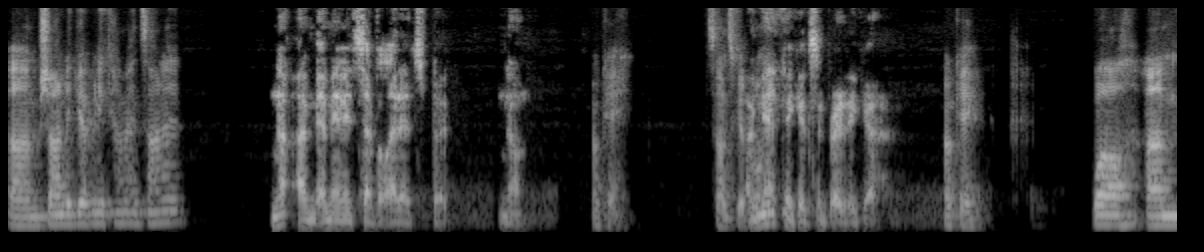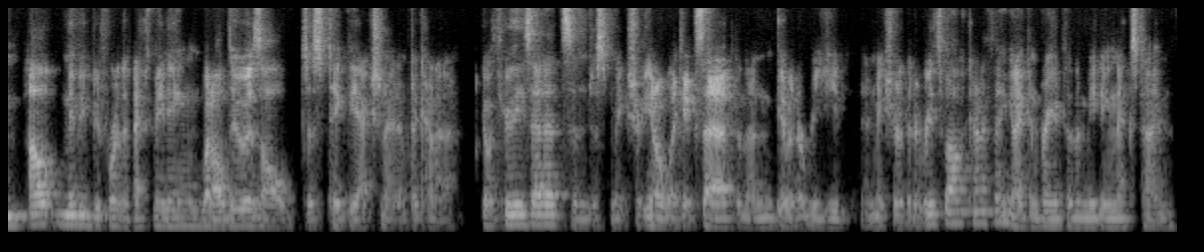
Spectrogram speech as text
Um, Sean, did you have any comments on it? No, I mean, I mean, it's several edits, but no, Okay. Sounds good. I We'll mean, I think it's ready to go. Okay. Well, um, I'll, maybe before the next meeting, what I'll do is I'll just take the action item to kind of go through these edits and just make sure, you know, like accept and then give it a read and make sure that it reads well kind of thing. And I can bring it to the meeting next time.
